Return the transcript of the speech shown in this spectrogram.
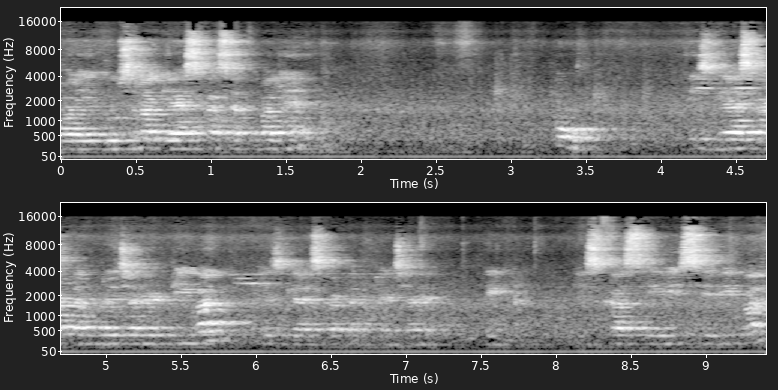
और ये दूसरा गैस का सैंपल है टू। इस गैस का टेम्परेचर है टी वन इस गैस का टेम्परेचर है टी टू इसका C V C V one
